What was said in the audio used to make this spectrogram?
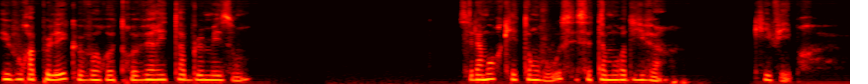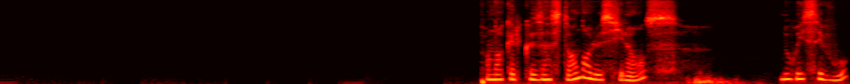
et vous rappeler que votre véritable maison, c'est l'amour qui est en vous, c'est cet amour divin qui vibre. Pendant quelques instants dans le silence, nourrissez-vous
